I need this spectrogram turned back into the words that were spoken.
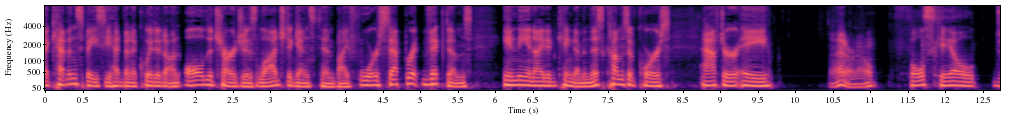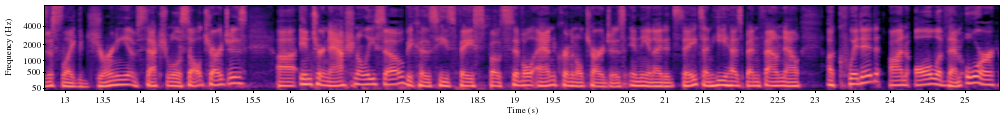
that Kevin Spacey had been acquitted on all the charges lodged against him by four separate victims in the United Kingdom. And this comes, of course, after a, I don't know, full scale, just like journey of sexual assault charges, uh, internationally so, because he's faced both civil and criminal charges in the United States. And he has been found now acquitted on all of them, or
